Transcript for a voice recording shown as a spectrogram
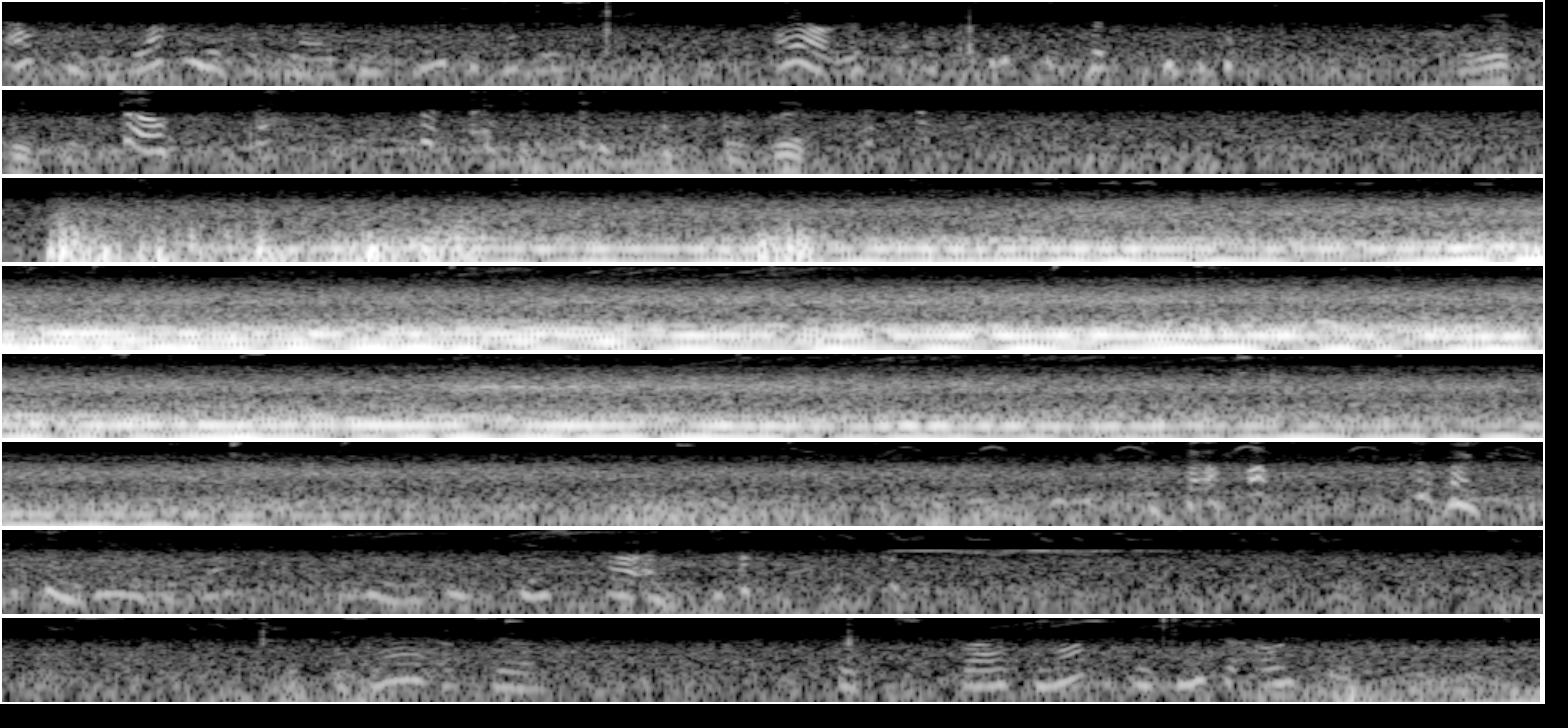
erst dieses Lachen hier vergleichen. Das sag ich, ah ja, ungefähr. siehst du das bitte? Aber jetzt nicht mehr. Doch. Es ist egal, ob wir das Spaß macht, das muss er aussitzen.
